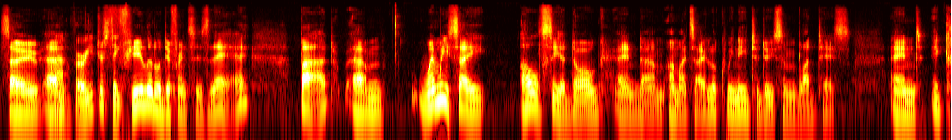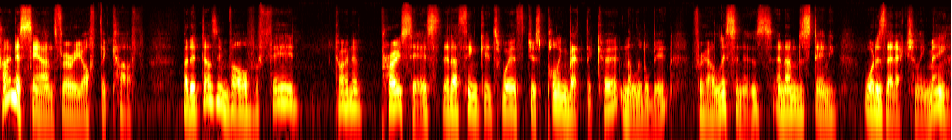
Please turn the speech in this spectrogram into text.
so um, Wow, very interesting. few little differences there. But um, when we say, I'll see a dog, and um, I might say, look, we need to do some blood tests. And it kind of sounds very off the cuff, but it does involve a fair kind of process that I think it's worth just pulling back the curtain a little bit for our listeners and understanding what does that actually mean.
